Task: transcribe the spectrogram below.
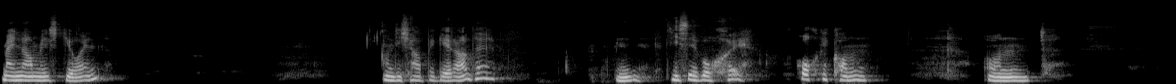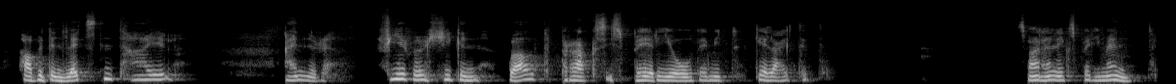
Mein Name ist Joen und ich habe gerade bin diese Woche hochgekommen und habe den letzten Teil einer vierwöchigen Waldpraxisperiode mitgeleitet. Es war ein Experiment.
